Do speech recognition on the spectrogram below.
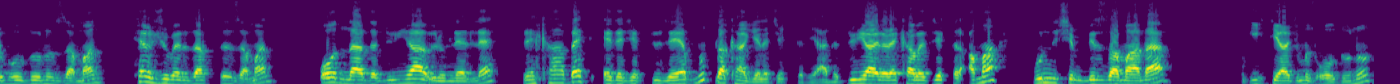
bulduğunuz zaman, tecrübeniz arttığı zaman onlar da dünya ürünleriyle rekabet edecek düzeye mutlaka gelecektir. Yani dünya ile rekabet edecektir ama bunun için bir zamana ihtiyacımız olduğunu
